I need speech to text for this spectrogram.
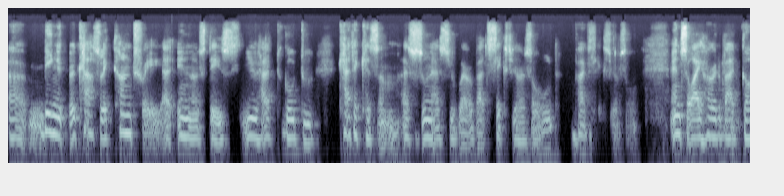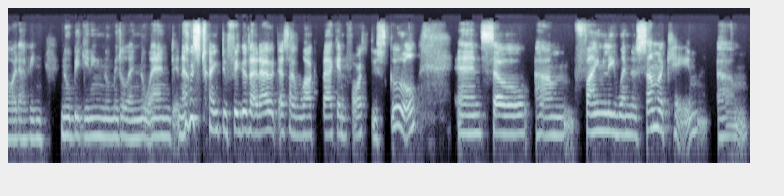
uh, being a Catholic country uh, in those days, you had to go to catechism as soon as you were about six years old, five, six years old. And so I heard about God having no beginning, no middle, and no end. And I was trying to figure that out as I walked back and forth to school. And so um, finally, when the summer came, um,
